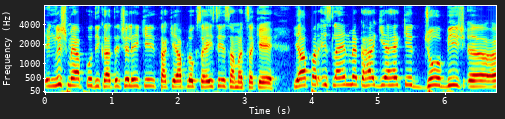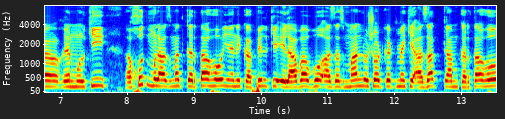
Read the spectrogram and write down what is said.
इंग्लिश में आपको दिखाते चले कि ताकि आप लोग सही से समझ सके। यहाँ पर इस लाइन में कहा गया है कि जो भी गैर मुल्की ख़ुद मुलाजमत करता हो, यानी कफिल के अलावा वो आज़ाद, मान लो शॉर्टकट में कि आज़ाद काम करता हो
